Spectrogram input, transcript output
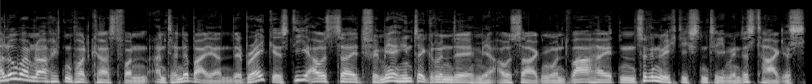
Hallo beim Nachrichtenpodcast von Antenne Bayern. The Break ist die Auszeit für mehr Hintergründe, mehr Aussagen und Wahrheiten zu den wichtigsten Themen des Tages.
